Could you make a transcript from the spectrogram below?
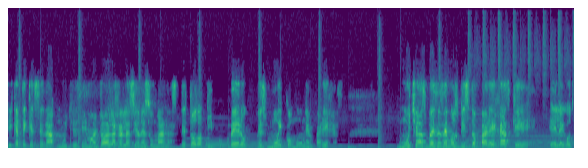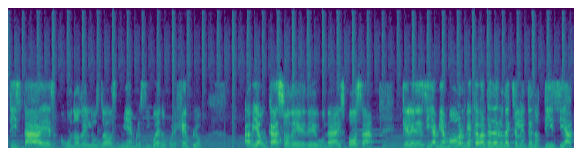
Fíjate que se da muchísimo en todas las relaciones humanas, de todo tipo, pero es muy común en parejas. Muchas veces hemos visto parejas que el egotista es uno de los dos miembros. Y bueno, por ejemplo, había un caso de, una esposa que le decía, mi amor, me acaban de dar una excelente noticia,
